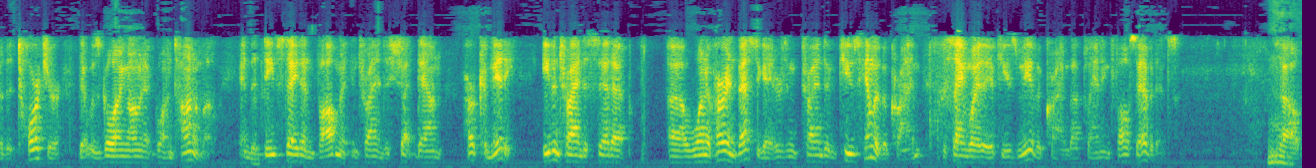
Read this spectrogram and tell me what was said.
of the torture that was going on at Guantanamo and the deep state involvement in trying to shut down her committee, even trying to set up uh, one of her investigators and trying to accuse him of a crime the same way they accused me of a crime by planting false evidence. Mm-hmm. So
